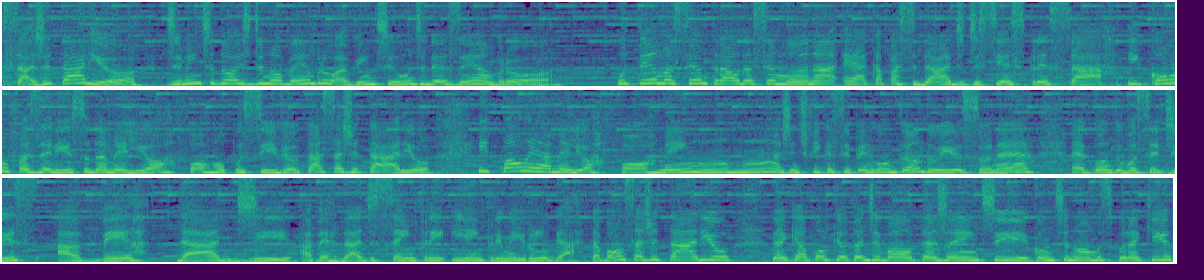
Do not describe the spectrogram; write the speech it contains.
Sagitário, de 22 de novembro a 21 de dezembro. O tema central da semana é a capacidade de se expressar e como fazer isso da melhor forma possível, tá, Sagitário? E qual é a melhor forma, hein? Uhum, a gente fica se perguntando isso, né? É quando você diz a verdade. A verdade sempre e em primeiro lugar, tá bom, Sagitário? Daqui a pouco eu tô de volta, gente. Continuamos por aqui,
